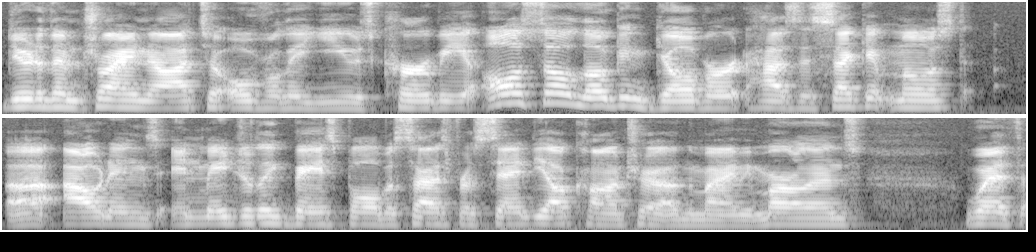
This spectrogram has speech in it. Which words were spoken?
due to them trying not to overly use Kirby. Also, Logan Gilbert has the second most uh, outings in Major League Baseball besides for Sandy Alcantara of the Miami Marlins with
